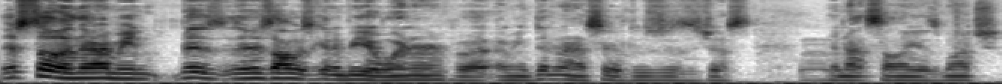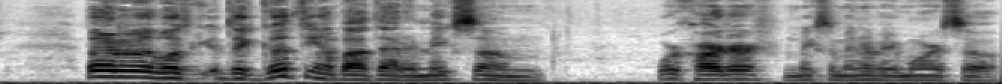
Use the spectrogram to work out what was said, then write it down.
they're still in there. I mean, there's there's always going to be a winner, but I mean, they're not necessarily losers. It's just they're not selling as much. But I mean, the good thing about that, it makes them work harder, makes them innovate more. So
